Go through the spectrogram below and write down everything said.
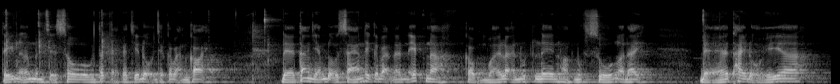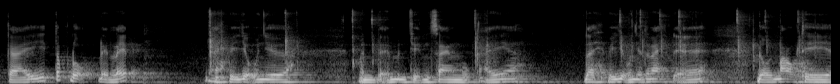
Tí nữa mình sẽ show tất cả các chế độ cho các bạn coi. Để tăng giảm độ sáng thì các bạn ấn Fn cộng với lại nút lên hoặc nút xuống ở đây để thay đổi ờ, cái tốc độ đèn led. Này, ví dụ như mình để mình chuyển sang một cái à, đây, ví dụ như thế này, để đổi màu thì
